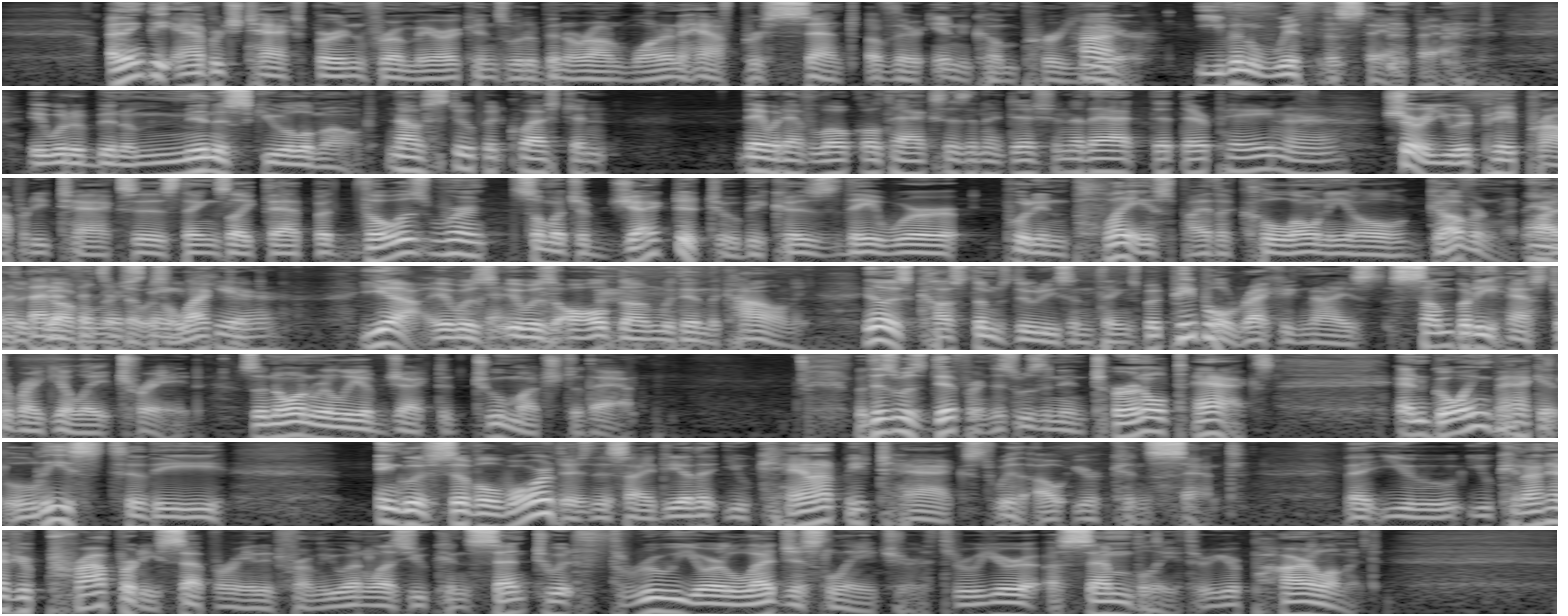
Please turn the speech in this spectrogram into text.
I think the average tax burden for Americans would have been around one and a half percent of their income per huh. year, even with the Stamp Act. It would have been a minuscule amount. Now, stupid question they would have local taxes in addition to that that they're paying or? Sure you would pay property taxes things like that but those weren't so much objected to because they were put in place by the colonial government and by the, the government that was elected. here. yeah it was okay. it was all done within the colony. You know there's customs duties and things but people recognized somebody has to regulate trade so no one really objected too much to that. But this was different. This was an internal tax. And going back at least to the English Civil War, there's this idea that you cannot be taxed without your consent. That you, you cannot have your property separated from you unless you consent to it through your legislature, through your assembly, through your parliament.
